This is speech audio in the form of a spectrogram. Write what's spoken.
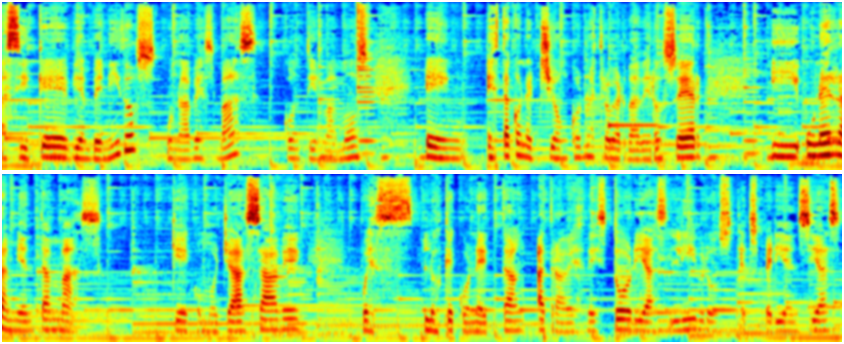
Así que bienvenidos una vez más. Continuamos en esta conexión con nuestro verdadero ser y una herramienta más que como ya saben, pues los que conectan a través de historias, libros, experiencias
